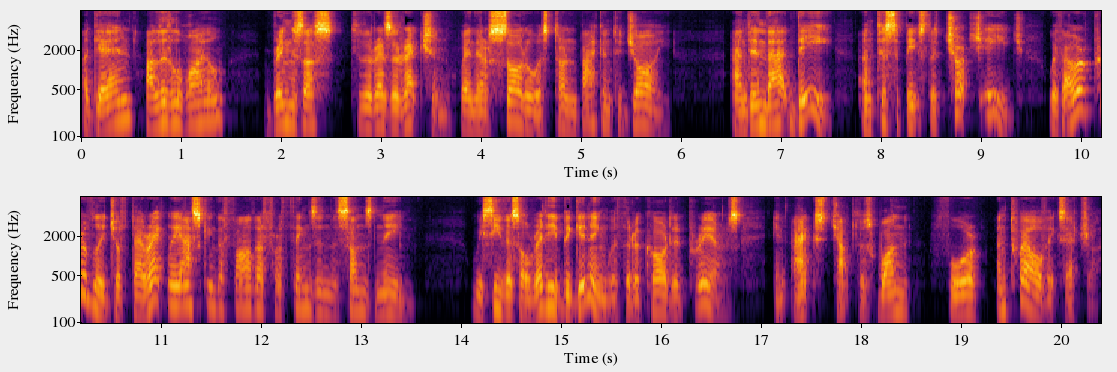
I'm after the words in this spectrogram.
Again, a little while brings us to the resurrection when their sorrow is turned back into joy. And in that day anticipates the church age with our privilege of directly asking the Father for things in the Son's name. We see this already beginning with the recorded prayers in Acts chapters 1, 4, and 12, etc.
